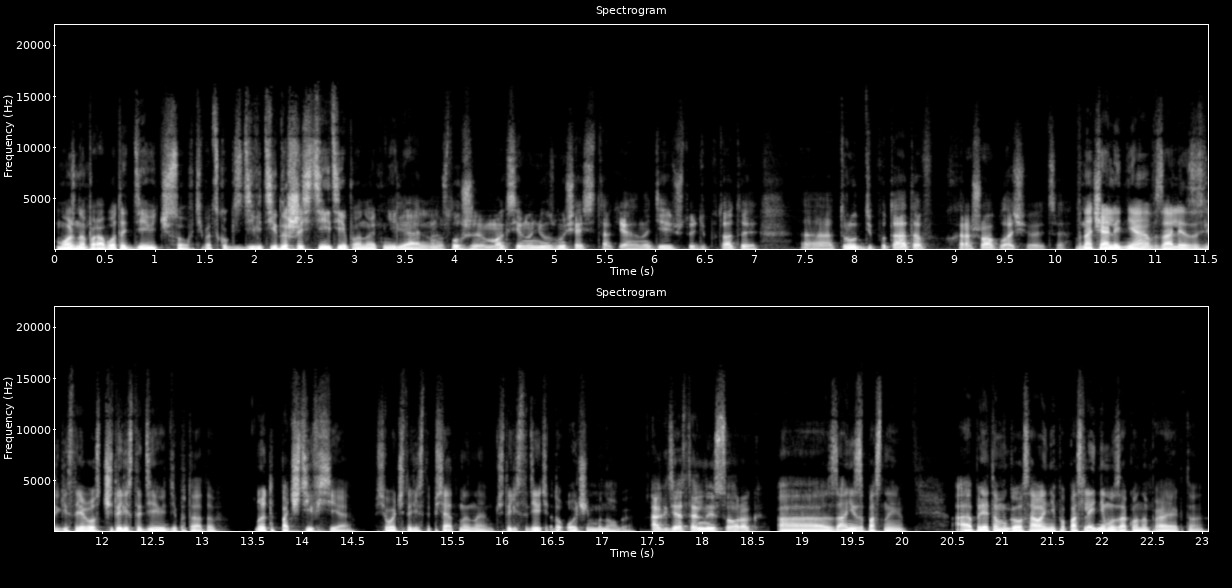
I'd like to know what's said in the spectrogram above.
можно поработать 9 часов. Типа, это сколько, с 9 до 6, типа, ну это нереально. Ну, слушай, Максим, ну не возмущайся так. Я надеюсь, что депутаты Э, труд депутатов хорошо оплачивается. В начале дня в зале зарегистрировалось 409 депутатов. Ну, это почти все. Всего 450, мы знаем. 409 — это очень много. А где остальные 40? А, они запасные. А при этом в голосовании по последнему законопроекту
